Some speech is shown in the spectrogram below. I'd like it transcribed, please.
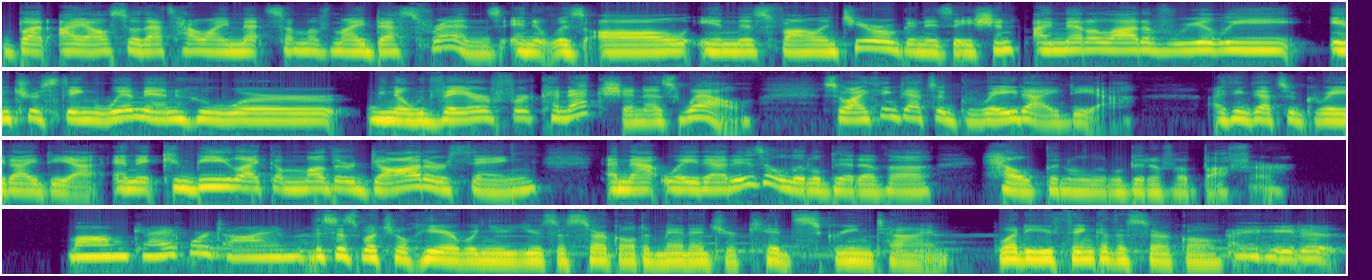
but I also, that's how I met some of my best friends. And it was all in this volunteer organization. I met a lot of really interesting women who were, you know, there for connection as well. So I think that's a great idea. I think that's a great idea. And it can be like a mother daughter thing. And that way, that is a little bit of a help and a little bit of a buffer. Mom, can I have more time? This is what you'll hear when you use a circle to manage your kids' screen time. What do you think of the circle? I hate it.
